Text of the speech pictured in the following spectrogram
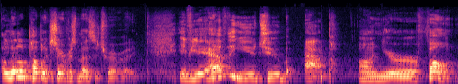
a little public service message for everybody. If you have the YouTube app on your phone,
